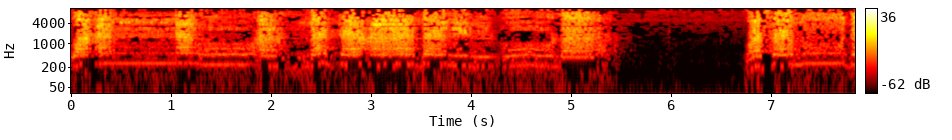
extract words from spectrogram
وَأَنَّهُ أَهْلَكَ عَادًا الْأُولَىٰ وَثَمُودَ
